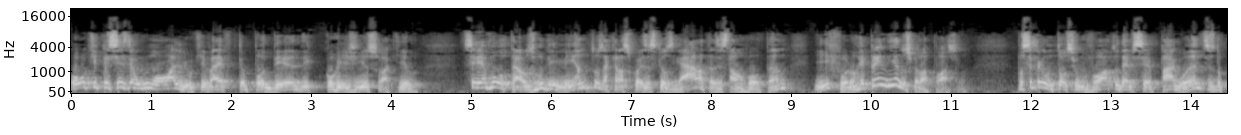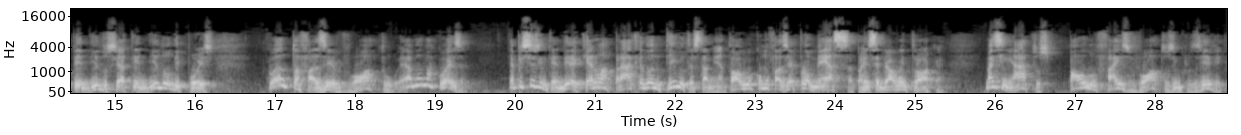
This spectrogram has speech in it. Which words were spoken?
ou que precisa de algum óleo que vai ter o poder de corrigir isso ou aquilo. Seria voltar aos rudimentos, aquelas coisas que os Gálatas estavam voltando e foram repreendidos pelo apóstolo. Você perguntou se um voto deve ser pago antes do pedido ser atendido ou depois. Quanto a fazer voto, é a mesma coisa. É preciso entender que era uma prática do Antigo Testamento, algo como fazer promessa para receber algo em troca. Mas em Atos, Paulo faz votos, inclusive,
